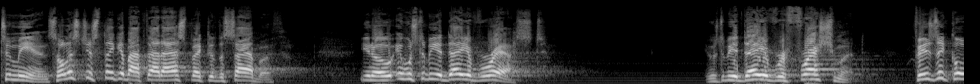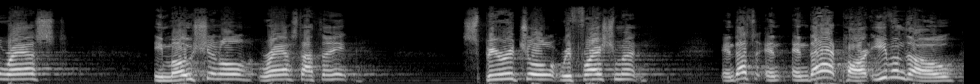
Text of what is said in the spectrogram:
to men. So let's just think about that aspect of the Sabbath. You know, it was to be a day of rest, it was to be a day of refreshment, physical rest, emotional rest, I think, spiritual refreshment. And, that's, and, and that part, even though,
